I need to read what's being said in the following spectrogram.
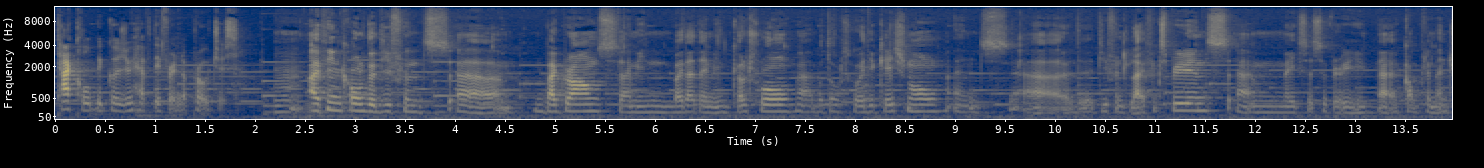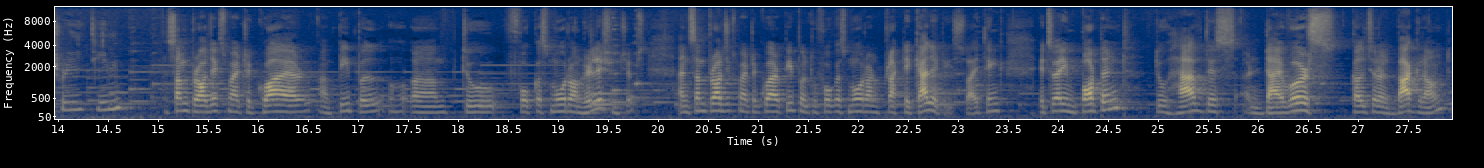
tackle because you have different approaches. I think all the different uh, backgrounds, I mean, by that I mean cultural, uh, but also educational, and uh, the different life experience um, makes us a very uh, complementary team. Some projects might require uh, people um, to focus more on relationships and some projects might require people to focus more on practicalities. So I think it's very important to have this diverse cultural background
